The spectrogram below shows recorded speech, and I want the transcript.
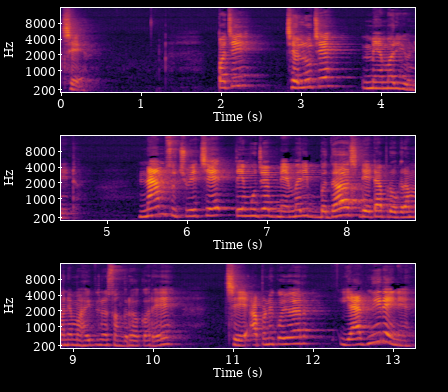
છે. પછી છેલ્લું છે મેમરી યુનિટ. નામ સૂચવે છે તે મુજબ મેમરી બધા જ ડેટા પ્રોગ્રામ અને માહિતીનો સંગ્રહ કરે છે. આપણે કોઈ વાર યાદ નહીં રહીને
